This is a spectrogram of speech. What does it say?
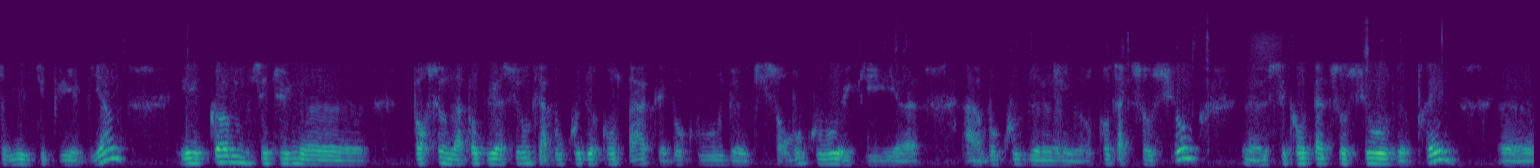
se multiplier bien. Et comme c'est une portion de la population qui a beaucoup de contacts et beaucoup de, qui sort beaucoup et qui euh, a beaucoup de contacts sociaux, euh, ces contacts sociaux de près euh,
